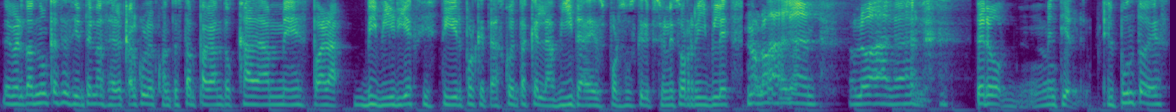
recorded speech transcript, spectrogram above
De verdad, nunca se sienten a hacer el cálculo de cuánto están pagando cada mes para vivir y existir, porque te das cuenta que la vida es por suscripción es horrible. No lo hagan, no lo hagan. Pero me entienden. El punto es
